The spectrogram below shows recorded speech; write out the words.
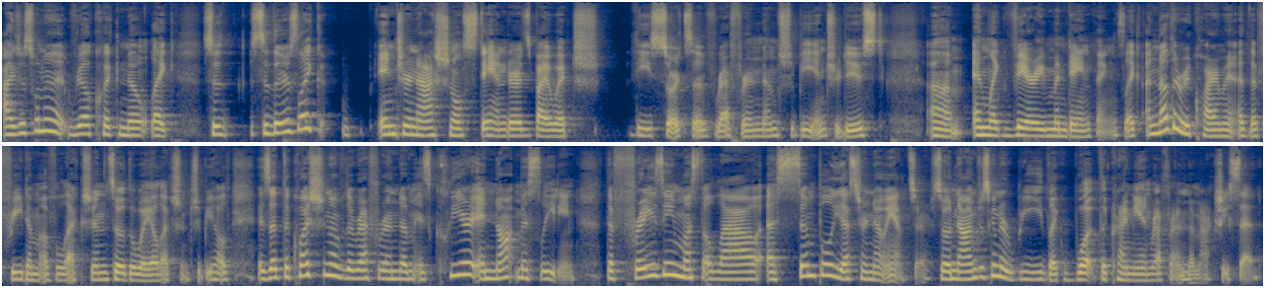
I just want to real quick note like so so there's like international standards by which these sorts of referendums should be introduced um, and like very mundane things. Like another requirement of the freedom of election so the way elections should be held is that the question of the referendum is clear and not misleading. The phrasing must allow a simple yes or no answer. So now i'm just going to read like what the crimean referendum actually said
